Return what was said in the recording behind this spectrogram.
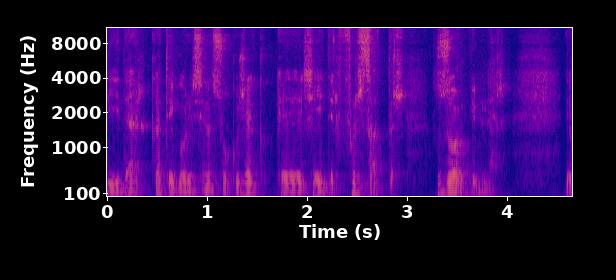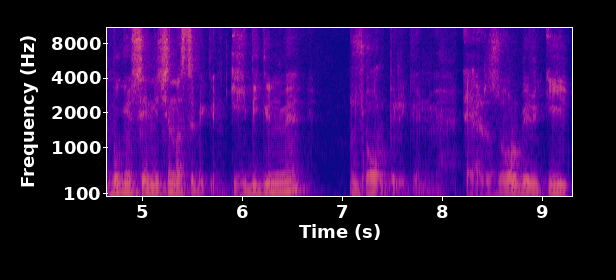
lider kategorisine sokacak e, şeydir, fırsattır. Zor günler. E, Bugün senin için nasıl bir gün? İyi bir gün mü? Zor bir gün mü? Eğer zor bir iyi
